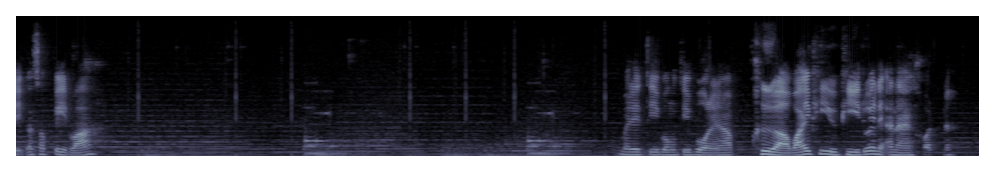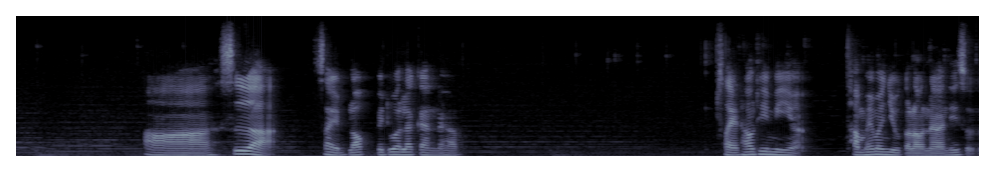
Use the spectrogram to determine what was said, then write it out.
ปีดก็สปีดวะไม่ได้ตีบงตีบวกเลยครับ เผื่อไว้ PVP ด้วยในอนาคตนะอ่าเสื้อใส่บล็อกไปด้วยแล้วกันนะครับ ใส่เท่าที่มีอะทำให้มันอยู่กับเรานานที่สุด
